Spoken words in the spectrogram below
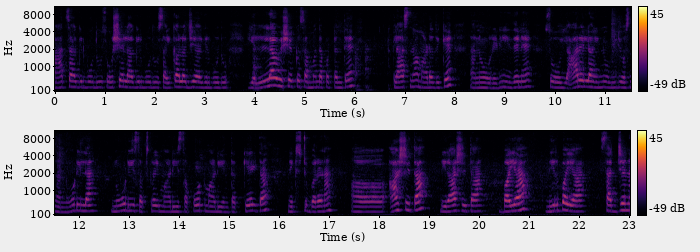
ಮ್ಯಾಥ್ಸ್ ಆಗಿರ್ಬೋದು ಸೋಷಿಯಲ್ ಆಗಿರ್ಬೋದು ಸೈಕಾಲಜಿ ಆಗಿರ್ಬೋದು ಎಲ್ಲ ವಿಷಯಕ್ಕೂ ಸಂಬಂಧಪಟ್ಟಂತೆ ಕ್ಲಾಸ್ನ ಮಾಡೋದಕ್ಕೆ ನಾನು ರೆಡಿ ಇದ್ದೇನೆ. ಸೊ, ಯಾರೆಲ್ಲ ಇನ್ನೂ ವೀಡಿಯೋಸ್ನ ನೋಡಿಲ್ಲ, ನೋಡಿ, ಸಬ್ಸ್ಕ್ರೈಬ್ ಮಾಡಿ, ಸಪೋರ್ಟ್ ಮಾಡಿ ಅಂತ ಕೇಳ್ತಾ ನೆಕ್ಸ್ಟ್ ಬರೋಣ. ಆಶ್ರಿತ, ನಿರಾಶ್ರಿತ, ಭಯ, ನಿರ್ಭಯ, ಸಜ್ಜನ,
